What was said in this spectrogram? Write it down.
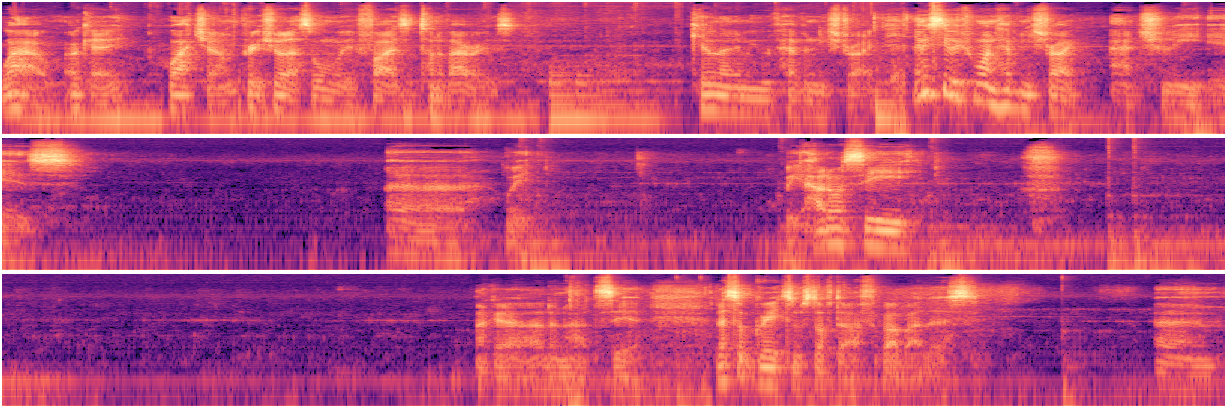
Wow, okay. Watcher, I'm pretty sure that's the one where it fires a ton of arrows. Kill an enemy with Heavenly Strike. Let me see which one Heavenly Strike actually is. Uh, wait. Wait, how do I see... Okay, I don't know how to see it. Let's upgrade some stuff that I forgot about this. Um...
